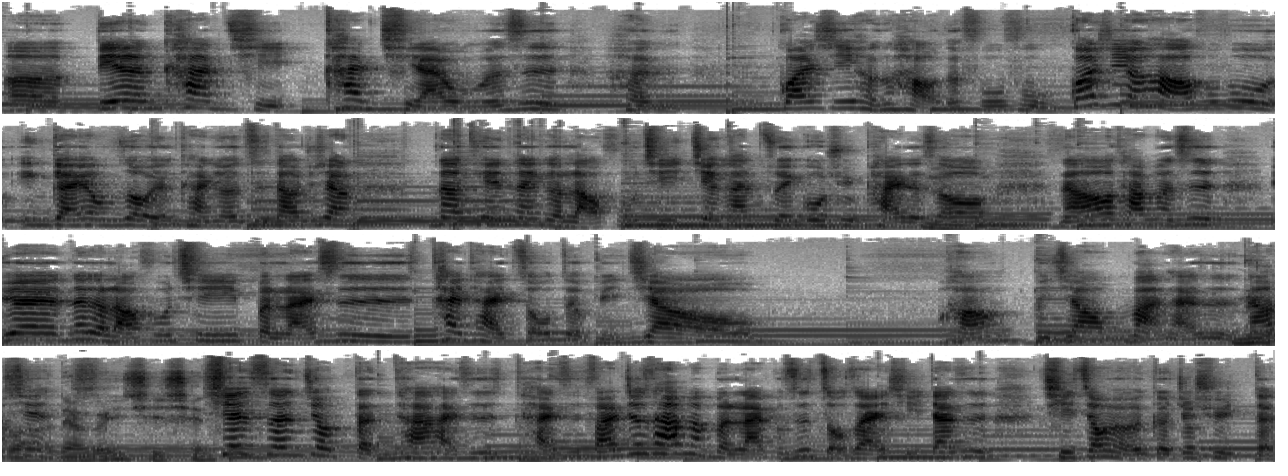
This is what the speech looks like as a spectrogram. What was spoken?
呃别人看起看起来我们是很关系很好的夫妇，关系很好的夫妇应该用肉眼看就知道，就像那天那个老夫妻建安追过去拍的时候，然后他们是因为那个老夫妻本来是太太走的比较好像比较慢，还是然后先两个一起先先生就等他，还是还是，反正就是他们本来不是走在一起，但是其中有一个就去等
